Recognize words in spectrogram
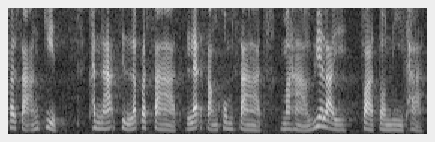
ภาษาอังกฤษ คณะศิลปศาสตร์ และสังคมศาสตร์ มหาวิทยาลัยฟาตอนีค่ะ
